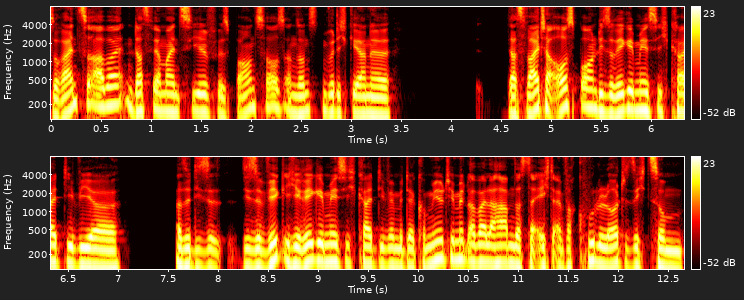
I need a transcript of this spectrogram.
so reinzuarbeiten. Das wäre mein Ziel fürs Bounce House. Ansonsten würde ich gerne das weiter ausbauen, diese Regelmäßigkeit, die wir, also diese, diese wirkliche Regelmäßigkeit, die wir mit der Community mittlerweile haben, dass da echt einfach coole Leute sich zum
